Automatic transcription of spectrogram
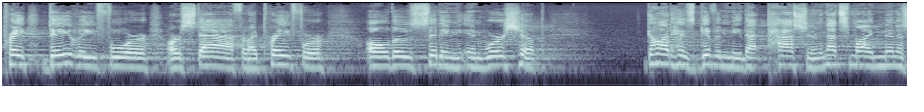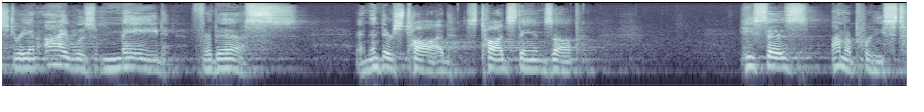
pray daily for our staff and I pray for all those sitting in worship. God has given me that passion and that's my ministry. And I was made for this. And then there's Todd. Todd stands up. He says, I'm a priest.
